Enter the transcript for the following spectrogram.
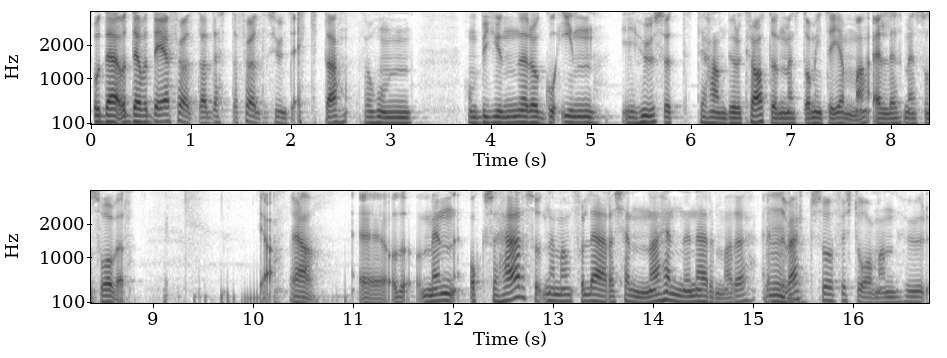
og, det, og det var det jeg følte, at dette føltes jo ikke ekte. For hun, hun begynner å gå inn i huset til han byråkraten mens de ikke er hjemme, eller mens de sover. Ja. Ja. Eh, men også her, så når man får lære kjenne henne nærmere etter hvert, så forstår man hvor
